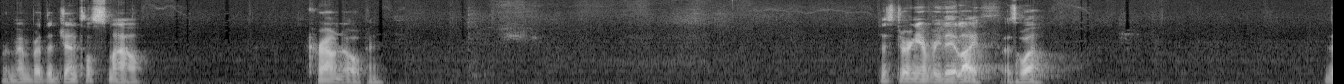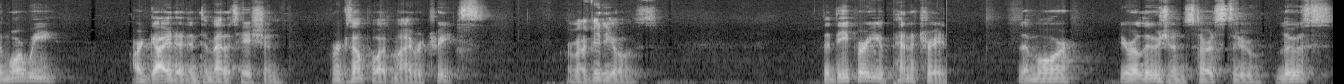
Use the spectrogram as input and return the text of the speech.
Remember the gentle smile, crown open. Just during everyday life as well. The more we are guided into meditation, for example, at my retreats or my videos, the deeper you penetrate, the more your illusion starts to lose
